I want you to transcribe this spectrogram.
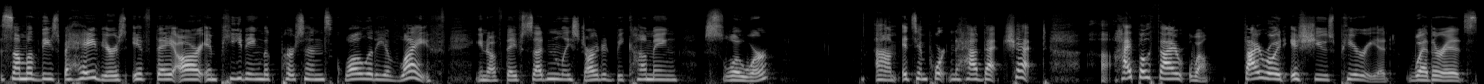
some of these behaviors if they are impeding the person's quality of life. You know, if they've suddenly started becoming slower, um, it's important to have that checked. Uh, hypothyroid, well, thyroid issues, period, whether it's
